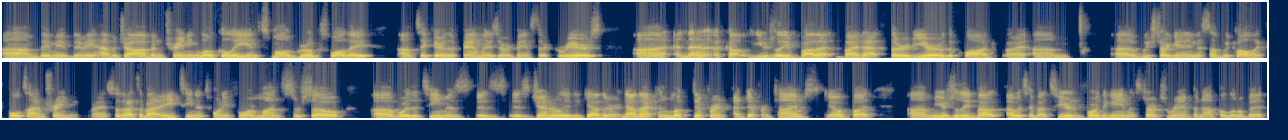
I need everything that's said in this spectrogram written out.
Um, they may they may have a job and training locally in small groups while they um, take care of their families or advance their careers. Uh, and then couple, usually by that by that third year of the quad, right, um, uh, we start getting into something we call like full time training, right? So that's about 18 to 24 months or so uh, where the team is is is generally together. Now that can look different at different times, you know, but um, usually about I would say about two years before the game, it starts ramping up a little bit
